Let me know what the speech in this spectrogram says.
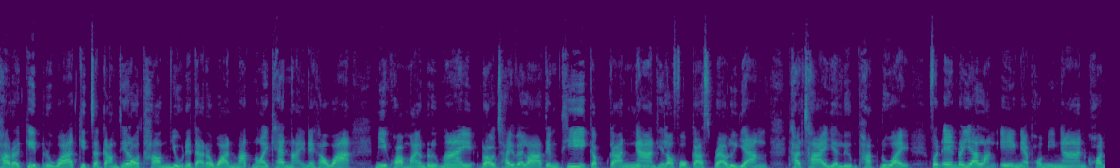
ภารกิจหรือว่ากิจกรรมที่เราทำอยู่ในแต่ละวันมากน้อยแค่ไหนนะคะว่า มีความหมายหรือไม่ เราใช้เวลาเต็มที่กับการงานที่เราโฟกัสแล้วหรือยัง ถ้าใช่อย่าลืมพักด้วยเฟิร์นเองระยะหลังเองเนี่ยพอมีงานค่อน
